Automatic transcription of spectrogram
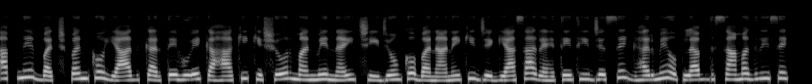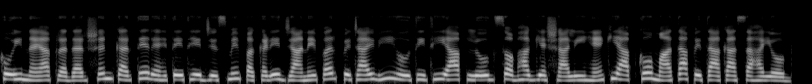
अपने बचपन को याद करते हुए कहा कि किशोर मन में नई चीज़ों को बनाने की जिज्ञासा रहती थी, जिससे घर में उपलब्ध सामग्री से कोई नया प्रदर्शन करते रहते थे, जिसमें पकड़े जाने पर पिटाई भी होती थी। आप लोग सौभाग्यशाली हैं कि आपको माता पिता का सहयोग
